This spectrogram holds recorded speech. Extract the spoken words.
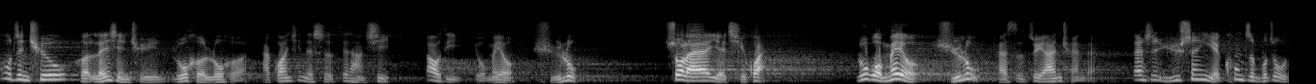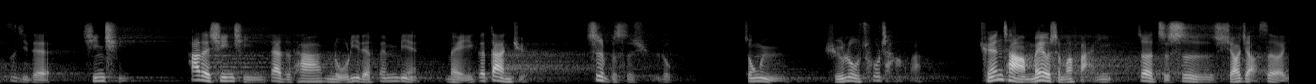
顾正秋和任显群如何如何，他关心的是这场戏到底有没有徐璐。说来也奇怪，如果没有徐璐才是最安全的。但是余生也控制不住自己的心情，他的心情带着他努力的分辨每一个蛋卷是不是徐璐。终于，徐璐出场了，全场没有什么反应，这只是小角色而已。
